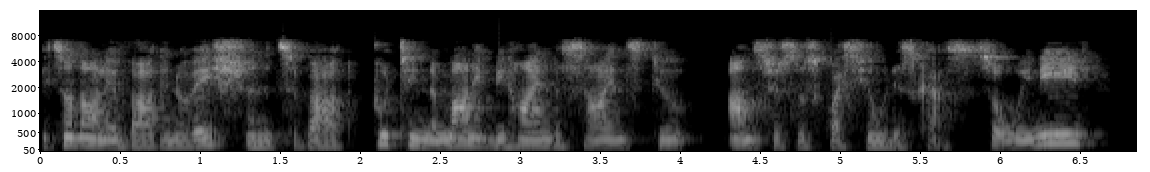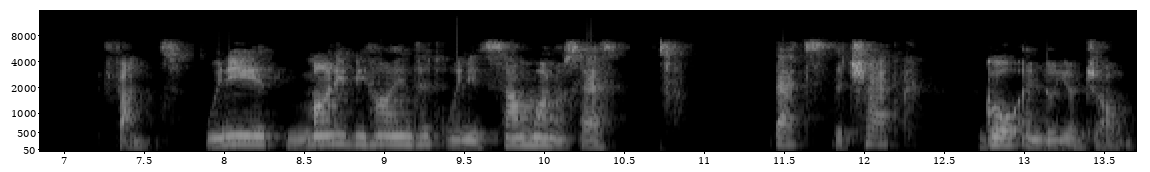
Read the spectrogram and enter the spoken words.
it's not only about innovation, it's about putting the money behind the science to answer those questions we discussed. So we need funds. We need money behind it. We need someone who says, that's the check. Go and do your job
